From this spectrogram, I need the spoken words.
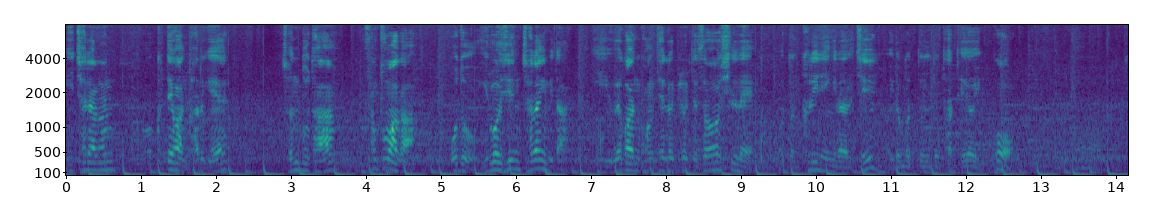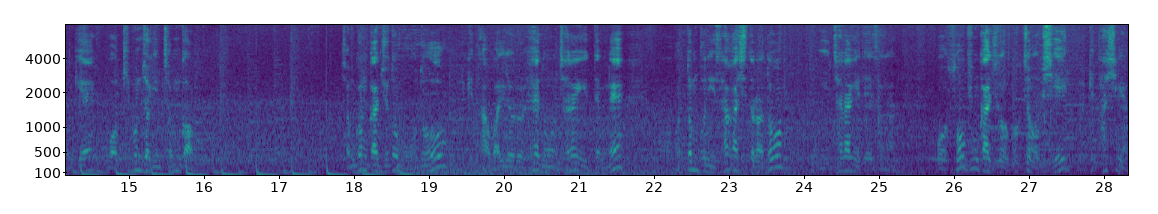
이 차량은 어, 그때와는 다르게 전부 다 상품화가 모두 이루어진 차량입니다. 이 외관 광택을 비롯해서 실내 어떤 클리닝이랄지 뭐 이런 것들도 다 되어 있고 어, 거기에 뭐 기본적인 점검. 점검까지도 모두 이렇게 다 완료를 해 놓은 차량이기 때문에 어, 어떤 분이 사가시더라도 이 차량에 대해서는 뭐 소모품까지도 걱정 없이 이렇게 타시면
